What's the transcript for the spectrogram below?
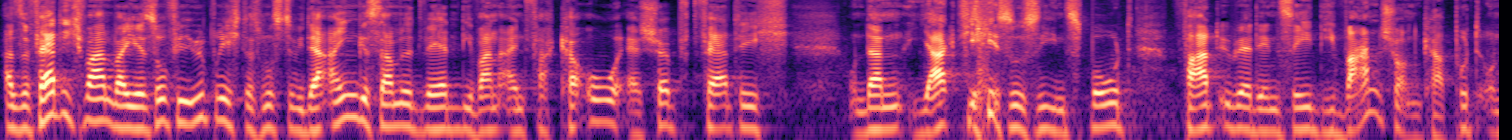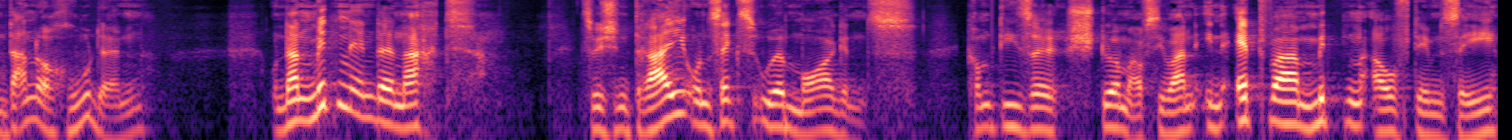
also fertig waren, war hier so viel übrig, das musste wieder eingesammelt werden, die waren einfach KO, erschöpft, fertig und dann jagt Jesus sie ins Boot, fahrt über den See, die waren schon kaputt und dann noch rudern und dann mitten in der Nacht zwischen drei und sechs Uhr morgens kommt dieser Sturm auf. Sie waren in etwa mitten auf dem See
